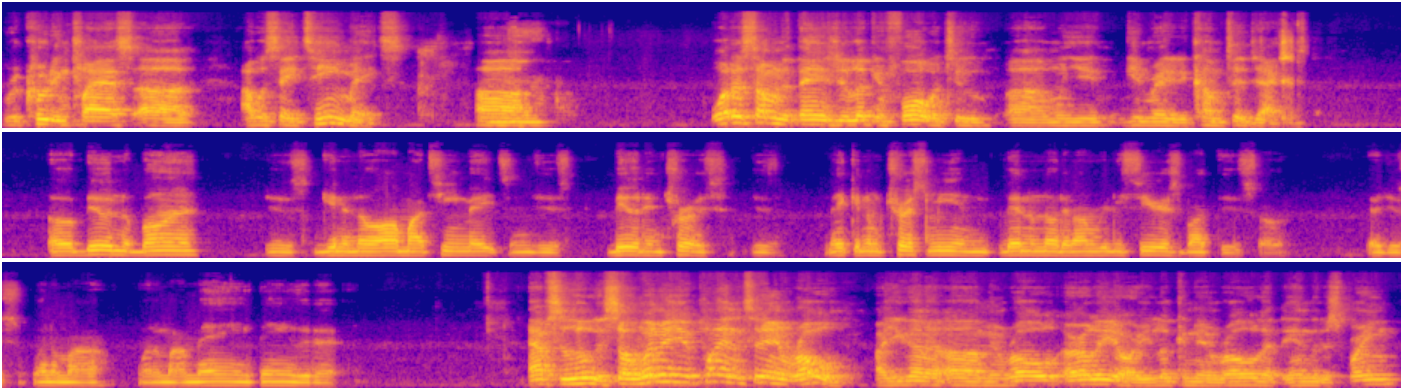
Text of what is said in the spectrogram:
recruiting class. Uh, I would say teammates. Um, mm-hmm. What are some of the things you're looking forward to um, when you're getting ready to come to Jackson? Uh, building a bond, just getting to know all my teammates, and just building trust. Just making them trust me and letting them know that I'm really serious about this. So that's just one of my one of my main things of that. Absolutely. So when are you planning to enroll? Are you going to um, enroll early or are you looking to enroll at the end of the spring?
